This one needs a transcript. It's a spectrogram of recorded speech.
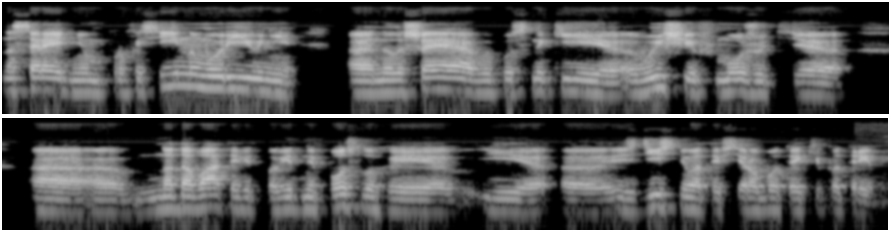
на середньому професійному рівні. Е, не лише випускники вишів можуть надавати відповідні послуги і здійснювати всі роботи, які потрібні.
